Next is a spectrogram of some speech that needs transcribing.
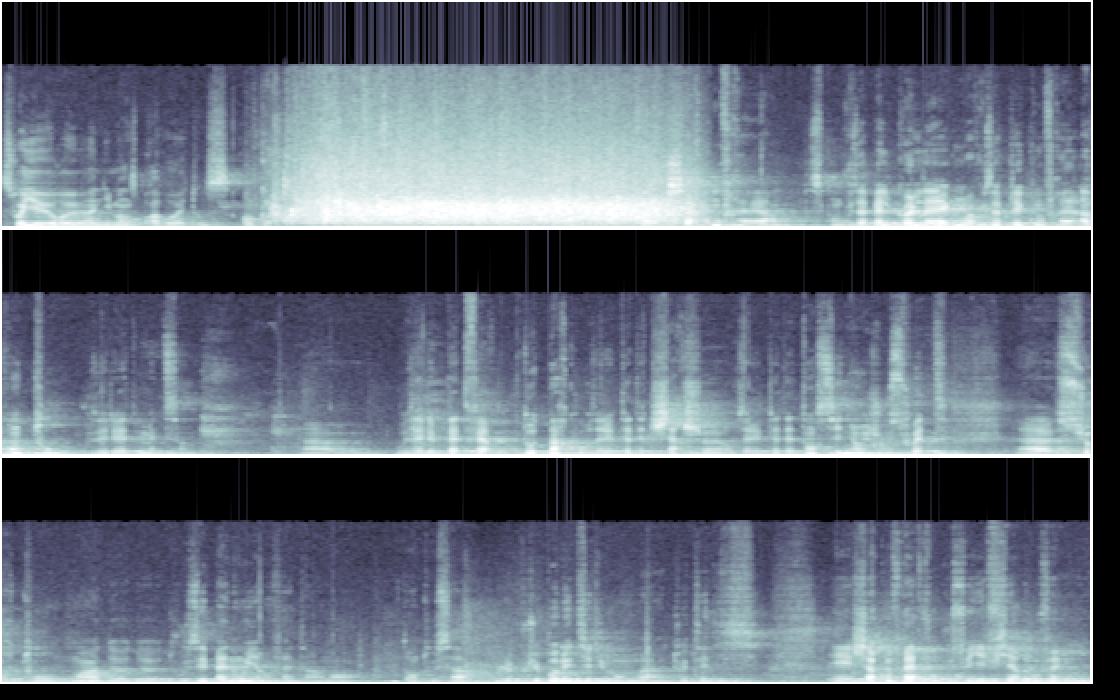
Soyez heureux, un immense bravo à tous encore. Euh, Chers confrères, parce qu'on vous appelle collègue, on va vous appeler confrère, avant tout, vous allez être médecin. Euh, vous allez peut-être faire d'autres parcours, vous allez peut-être être chercheur, vous allez peut-être être enseignant, et je vous souhaite euh, surtout, moi, de, vous épanouir, en fait, hein, dans, tout ça. Le plus beau métier du monde, tout est dit. Et chers confrères, il faut que vous soyez fiers de vos familles.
